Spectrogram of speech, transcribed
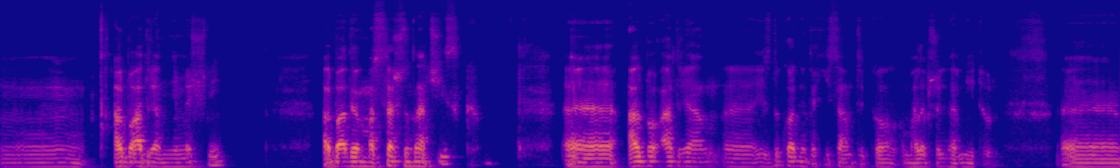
mm, albo Adrian nie myśli, albo Adrian ma straszny nacisk, e, albo Adrian e, jest dokładnie taki sam, tylko ma lepszy garnitur. E,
